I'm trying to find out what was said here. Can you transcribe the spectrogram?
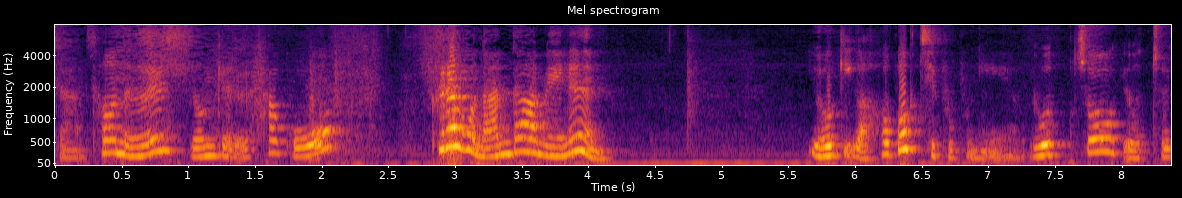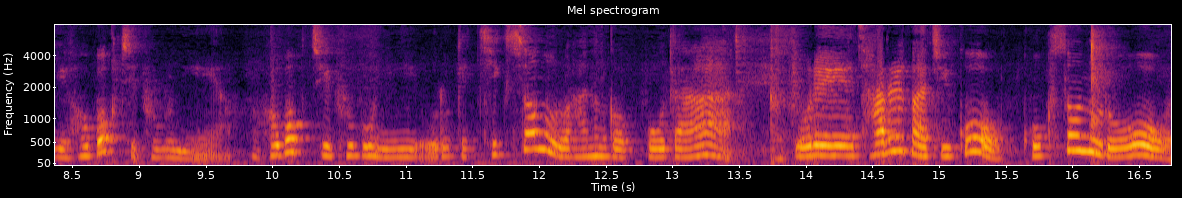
자 선을 연결을 하고 그러고 난 다음에는 여기가 허벅지 부분이에요. 요쪽, 요쪽이 허벅지 부분이에요. 허벅지 부분이 이렇게 직선으로 하는 것보다 요래 자를 가지고 곡선으로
